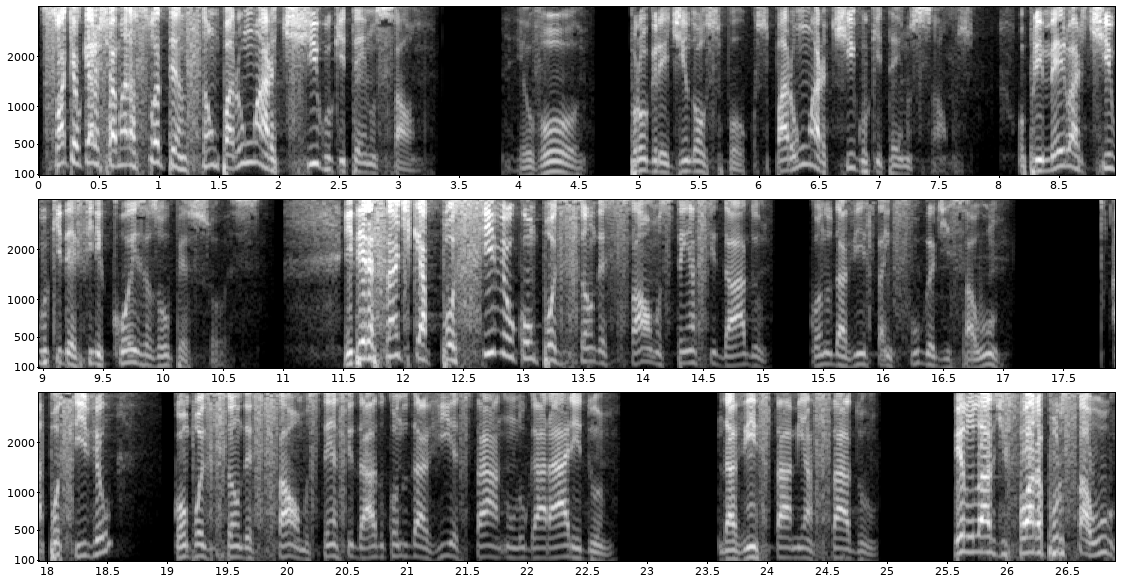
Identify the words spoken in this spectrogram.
Só que eu quero chamar a sua atenção para um artigo que tem no Salmo. Eu vou progredindo aos poucos. Para um artigo que tem nos Salmos. O primeiro artigo que define coisas ou pessoas. Interessante que a possível composição desses salmos tenha se dado quando Davi está em fuga de Saul. A possível composição desses salmos tenha se dado quando Davi está num lugar árido. Davi está ameaçado pelo lado de fora por Saul,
